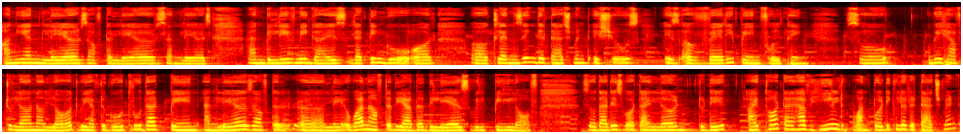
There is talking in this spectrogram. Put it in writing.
onion layers after layers and layers. And believe me guys letting go or uh, cleansing the attachment issues is a very painful thing. So we have to learn a lot. We have to go through that pain and layers after uh, lay- one after the other the layers will peel off. So that is what i learned today. I thought i have healed one particular attachment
